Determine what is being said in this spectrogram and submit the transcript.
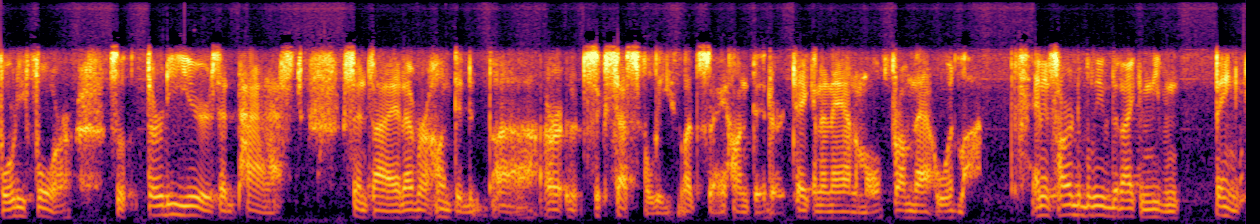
44. So 30 years had passed since I had ever hunted uh, or successfully, let's say, hunted or taken an animal from that woodlot. And it's hard to believe that I can even think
